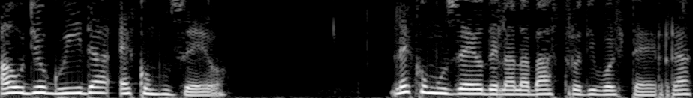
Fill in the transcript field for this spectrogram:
Audioguida Ecomuseo. L'Ecomuseo dell'Alabastro di Volterra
